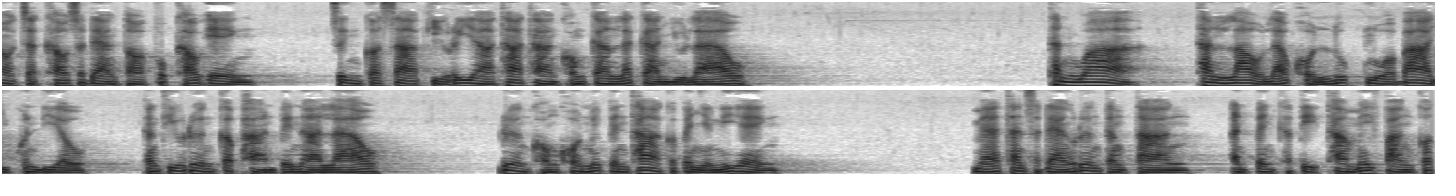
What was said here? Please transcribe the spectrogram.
นอกจากเขาแสดงต่อพวกเขาเอง ซึ่งก็ทราบกิริยาท่าทางของกันและกันอยู่แล้ว ท่านว่า ท่านเล่าแล้วขนลุกกลัวบ้าอยู่คนเดียว ทั้งที่เรื่องก็ผ่านไปนานแล้ว เรื่องของคนไม่เป็นท่าก็เป็นอย่างนี้เอง แม้ท่านแสดงเรื่องต่างๆ อันเป็นคติธรรมให้ฟังก็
